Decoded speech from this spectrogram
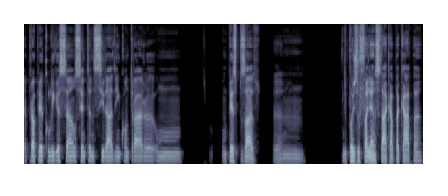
a, própria coligação sente a necessidade de encontrar um, um peso pesado. Um, depois do falhanço da AKK,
